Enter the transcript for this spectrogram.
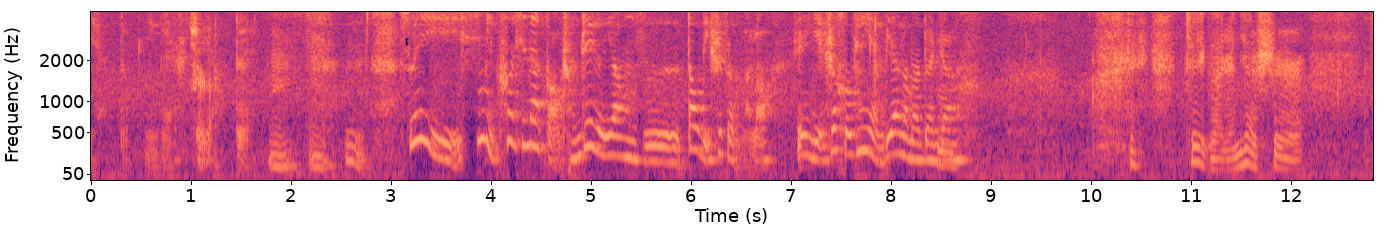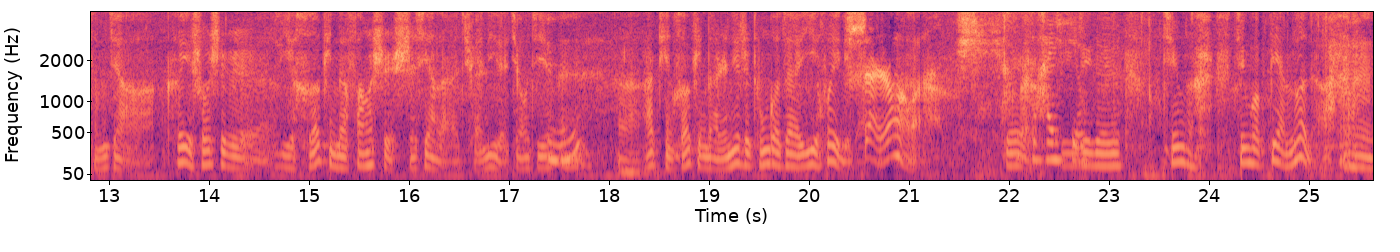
眼的，应该是这是的样。对，嗯嗯，嗯，所以西米克现在搞成这个样子，到底是怎么了？这也是和平演变了吗？段章？这个人家是怎么讲啊？可以说是以和平的方式实现了权力的交接，嗯啊，还挺和平的。人家是通过在议会里边，禅让了，对，可还这。个经过 经过辩论啊，嗯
